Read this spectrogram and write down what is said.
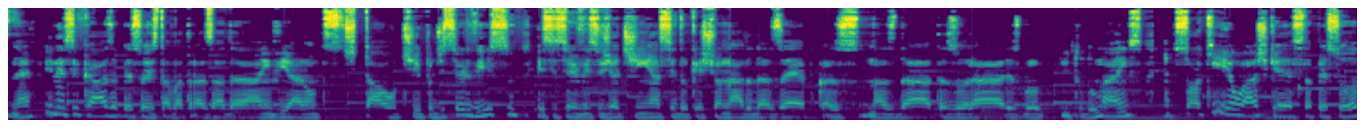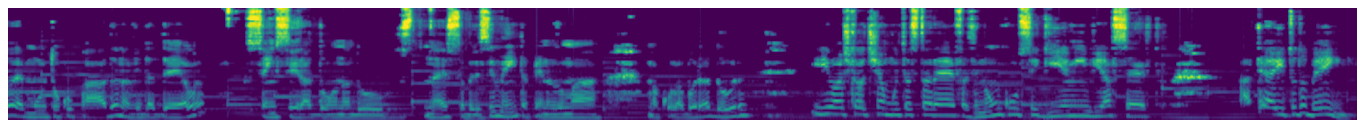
né? E nesse caso, a pessoa estava atrasada a enviar um tal tipo de serviço. Esse serviço já tinha sido questionado das épocas, nas datas, horários e tudo mais. Só que eu acho que essa pessoa é muito ocupada na vida dela sem ser a dona do né, estabelecimento, apenas uma, uma colaboradora. E eu acho que ela tinha muitas tarefas e não conseguia me enviar certo. Até aí tudo bem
